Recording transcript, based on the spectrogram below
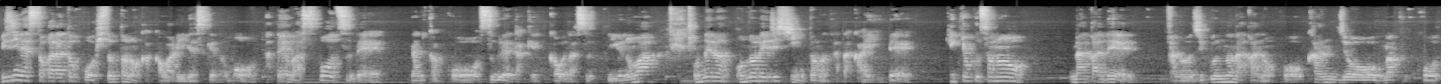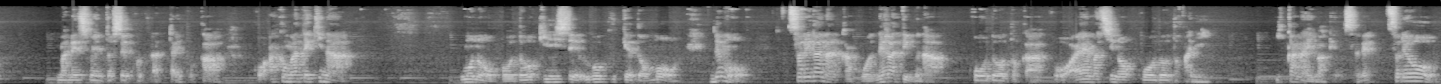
ビジネスとかだとこう人との関わりですけども、例えばスポーツで何かこう優れた結果を出すっていうのは、己自身との戦いで、結局その中であの自分の中のこう感情をうまくこうマネジメントしていくことだったりとか、こう悪魔的なものをこう動機にして動くけども、でもそれがなんかこうネガティブな行動とか、こう過ちの行動とかにいかないわけですよね。それを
